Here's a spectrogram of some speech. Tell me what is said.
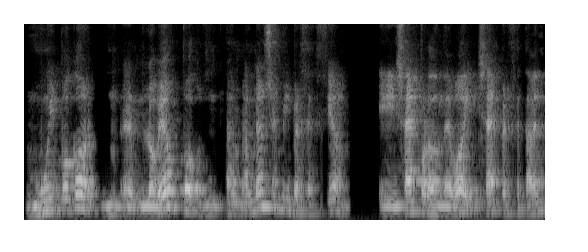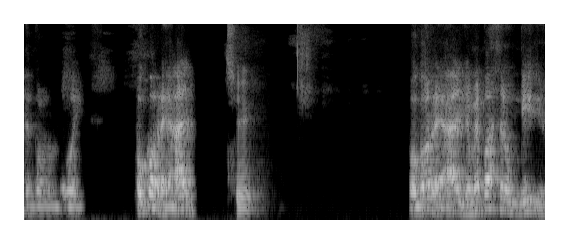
muy poco, eh, lo veo, po- al menos es mi percepción. y sabes por dónde voy, y sabes perfectamente por dónde voy. Poco real. Sí. Poco real. Yo me puedo hacer un vídeo,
